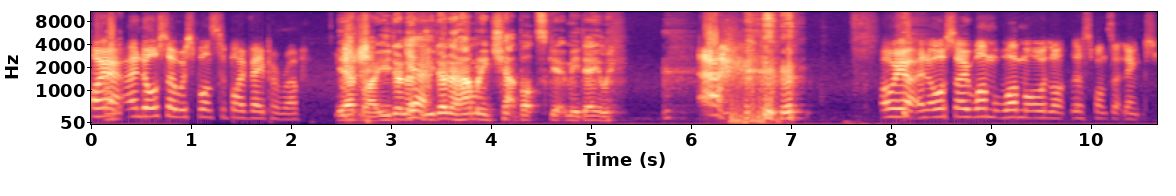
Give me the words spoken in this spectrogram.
Oh yeah, and also we're sponsored by VapoRub. Yeah, bro. You don't know. Yeah. You don't know how many chatbots get me daily. oh yeah, and also one one more lo- the sponsored links.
